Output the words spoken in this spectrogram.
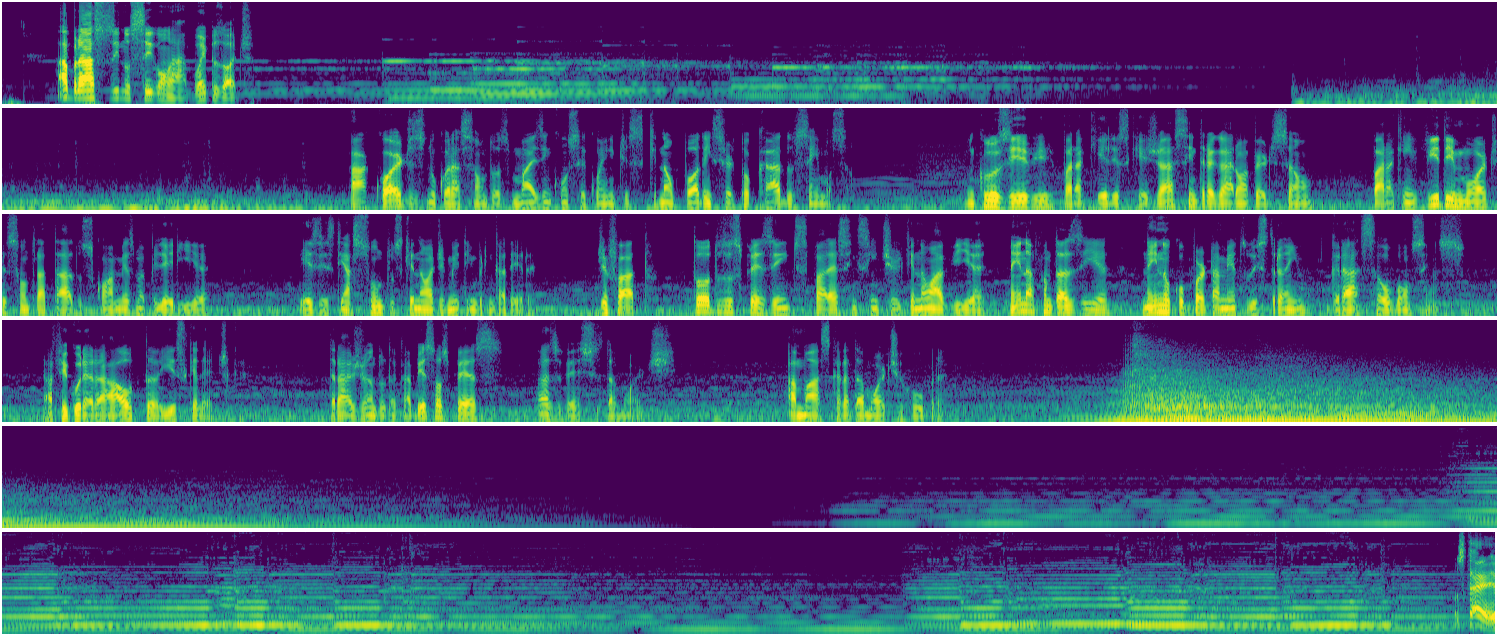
Abraços e nos sigam lá. Bom episódio. Há acordes no coração dos mais inconsequentes que não podem ser tocados sem emoção. Inclusive para aqueles que já se entregaram à perdição, para quem vida e morte são tratados com a mesma pilheria, existem assuntos que não admitem brincadeira. De fato, todos os presentes parecem sentir que não havia, nem na fantasia, nem no comportamento do estranho, graça ou bom senso. A figura era alta e esquelética trajando da cabeça aos pés as vestes da morte. A máscara da morte rubra.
